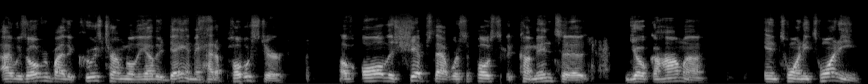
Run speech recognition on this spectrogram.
I was over by the cruise terminal the other day, and they had a poster of all the ships that were supposed to come into Yokohama in 2020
